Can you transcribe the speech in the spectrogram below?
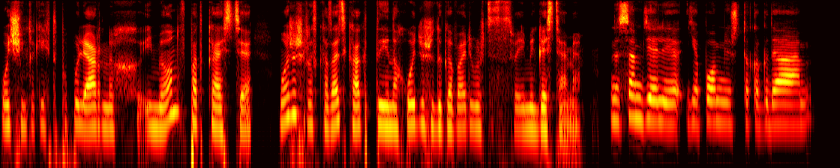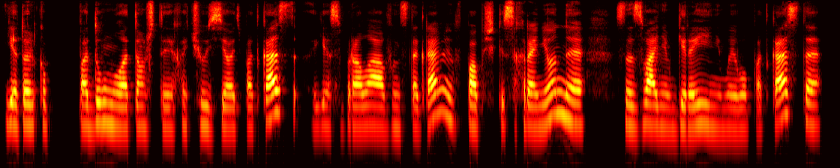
очень каких-то популярных имен в подкасте. Можешь рассказать, как ты находишь и договариваешься со своими гостями? На самом деле, я помню, что когда я только подумала о том, что я хочу сделать подкаст, я собрала в Инстаграме в папочке сохраненные с названием героини моего подкаста.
